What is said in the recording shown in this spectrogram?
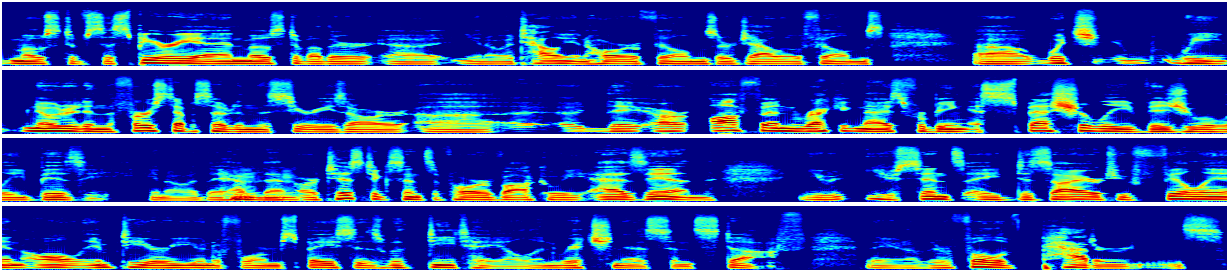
most of Suspiria and most of other uh, you know Italian horror films or giallo films, uh, which we noted in the first episode in the series are uh, they are often recognized for being especially visually busy. You know they have mm-hmm. that artistic sense of horror vacui, as in you you sense a desire to fill in all empty or uniform spaces with detail and richness and stuff. They, you know they're full of patterns.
